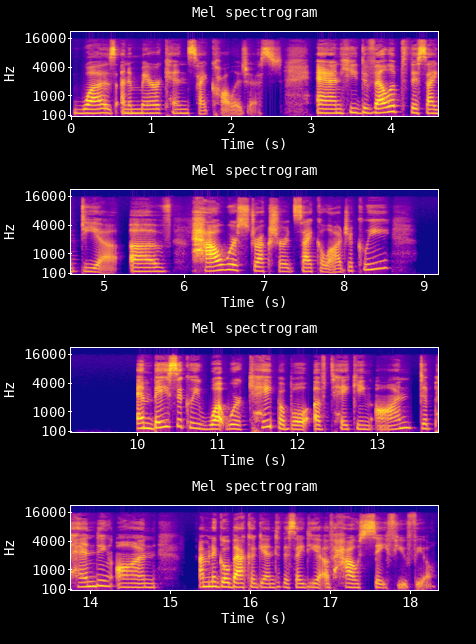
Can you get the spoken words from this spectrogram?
was an American psychologist, and he developed this idea of how we're structured psychologically and basically what we're capable of taking on depending on I'm going to go back again to this idea of how safe you feel.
